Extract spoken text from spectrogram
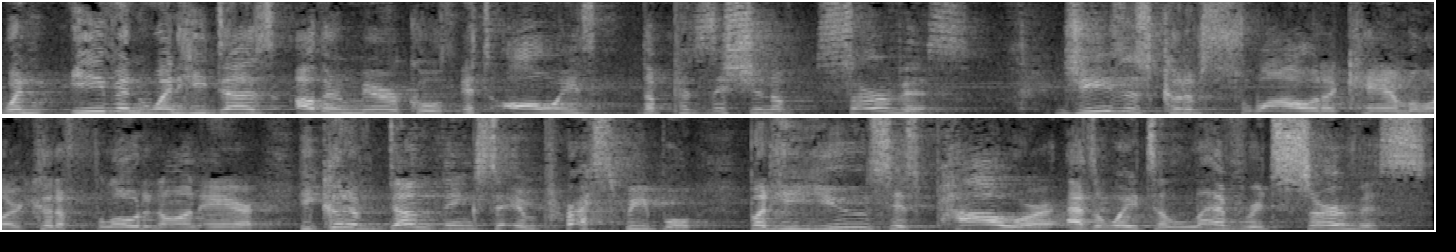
when even when he does other miracles, it's always the position of service. Jesus could have swallowed a camel or he could have floated on air. He could have done things to impress people, but he used his power as a way to leverage service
